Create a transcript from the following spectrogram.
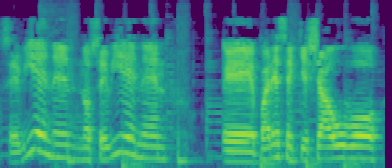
se vienen, no se vienen. Eh, parece que ya hubo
